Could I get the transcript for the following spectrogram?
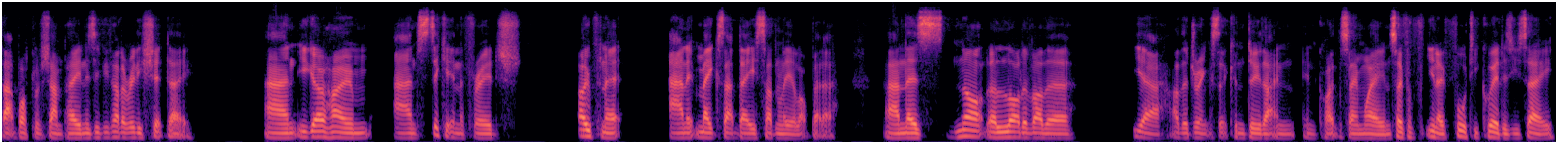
that bottle of champagne is if you've had a really shit day, and you go home and stick it in the fridge, open it, and it makes that day suddenly a lot better. And there's not a lot of other yeah, other drinks that can do that in, in quite the same way. And so for you know, 40 quid, as you say,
